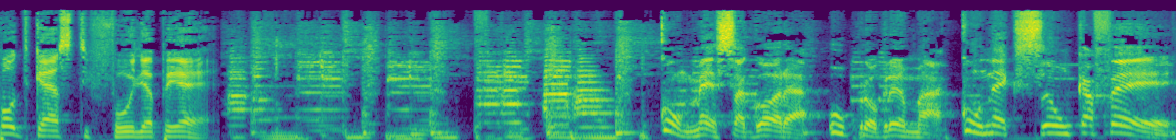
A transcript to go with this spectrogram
Podcast Folha PE. Começa agora o programa Conexão Café.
